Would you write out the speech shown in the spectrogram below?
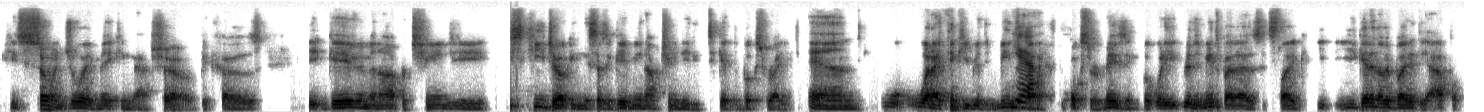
he's so enjoyed making that show because it gave him an opportunity he jokingly says it gave me an opportunity to get the books right. And w- what I think he really means yeah. by that, the books are amazing, but what he really means by that is it's like you, you get another bite at the apple.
